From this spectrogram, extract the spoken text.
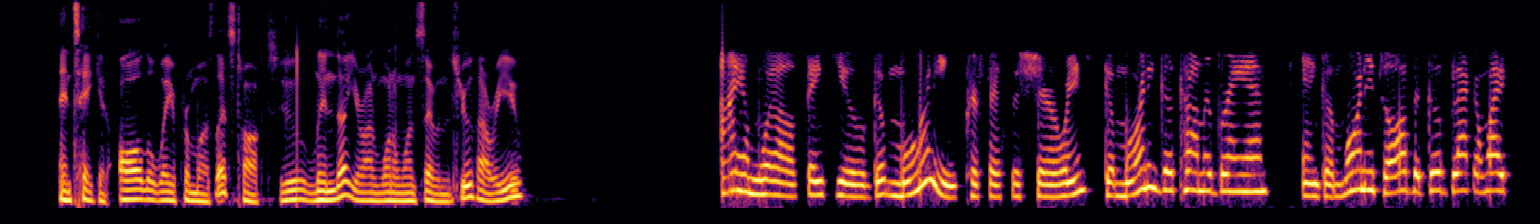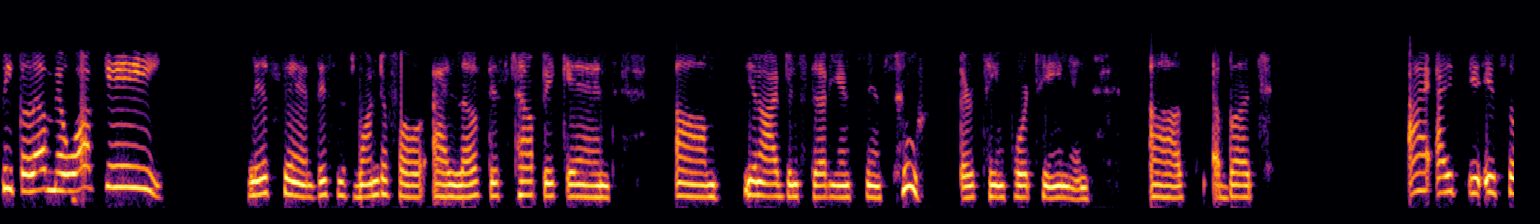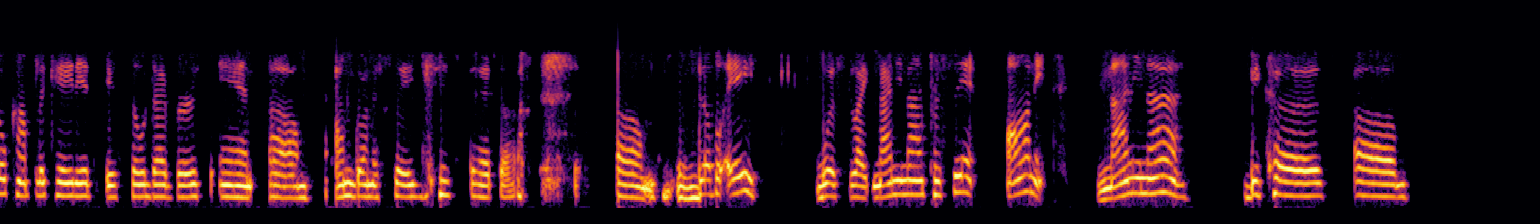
and take it all away from us. Let's talk to Linda. You're on 1017 The Truth. How are you? I am well. Thank you. Good morning, Professor Sherwin. Good morning, Good Common Brand. And good morning to all the good black and white people of Milwaukee. Listen, this is wonderful. I love this topic. And, um, you know, I've been studying since whew, 13, 14. And, uh, but I, I, it's so complicated. It's so diverse. And um, I'm going to say this that uh, um, double A was like 99% on it. 99 because um,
